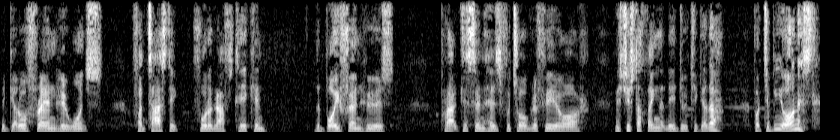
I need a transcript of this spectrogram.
the girlfriend who wants fantastic photographs taken the boyfriend who is practicing his photography or it's just a thing that they do together. But to be honest,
